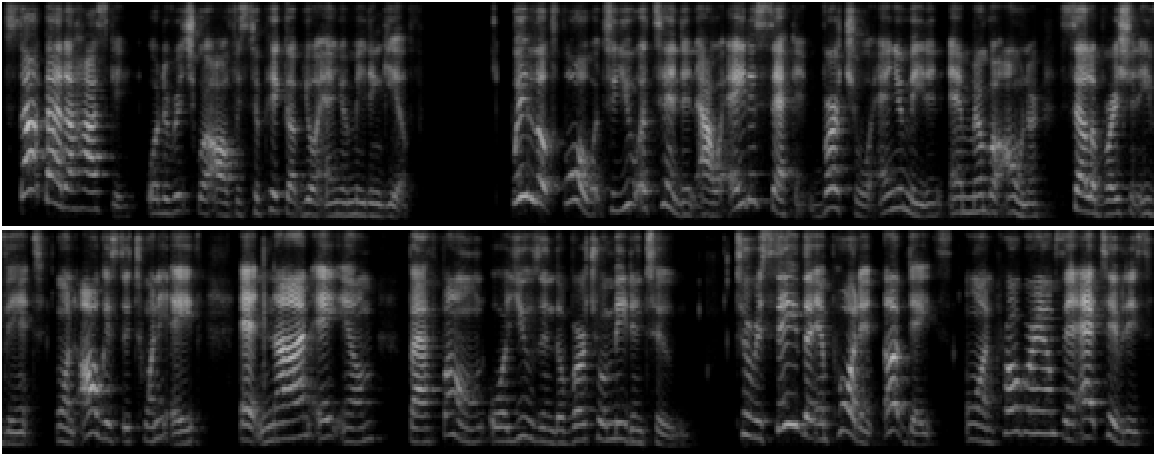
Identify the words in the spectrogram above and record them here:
stop by the Ahoskie or the Rich office to pick up your annual meeting gift. We look forward to you attending our 82nd virtual annual meeting and member owner celebration event on August the 28th at 9 a.m. by phone or using the virtual meeting tool. To receive the important updates on programs and activities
